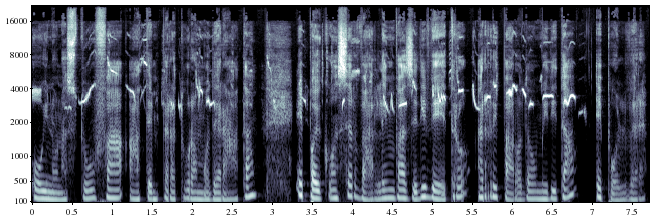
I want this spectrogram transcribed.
o in una stufa a temperatura moderata e poi conservarle in vasi di vetro al riparo da umidità e polvere.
